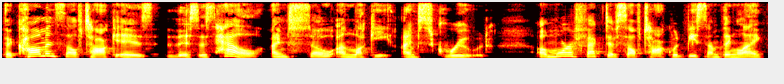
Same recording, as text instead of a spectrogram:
The common self talk is, This is hell. I'm so unlucky. I'm screwed. A more effective self talk would be something like,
